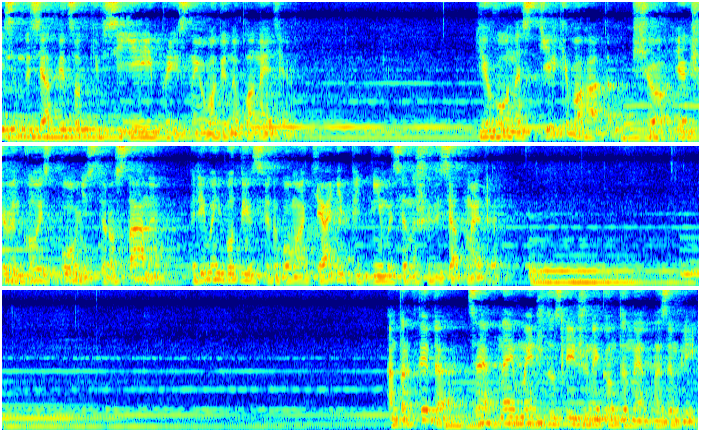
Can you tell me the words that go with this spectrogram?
80% всієї прісної води на планеті. Його настільки багато, що якщо він колись повністю розтане, рівень води в світовому океані підніметься на 60 метрів. Антарктида це найменш досліджений континент на Землі.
